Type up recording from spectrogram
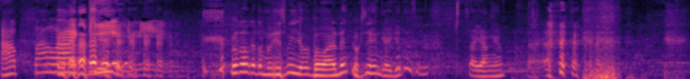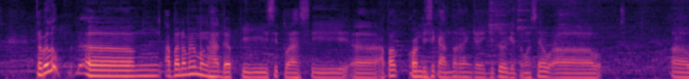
Apalagi ini Lu kalau ketemu Rizmi yo, bawaannya jokesnya yang kayak gitu sih. Sayangnya. Tapi lu em, apa namanya menghadapi situasi eh, apa kondisi kantor yang kayak gitu gitu maksudnya eh, eh,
